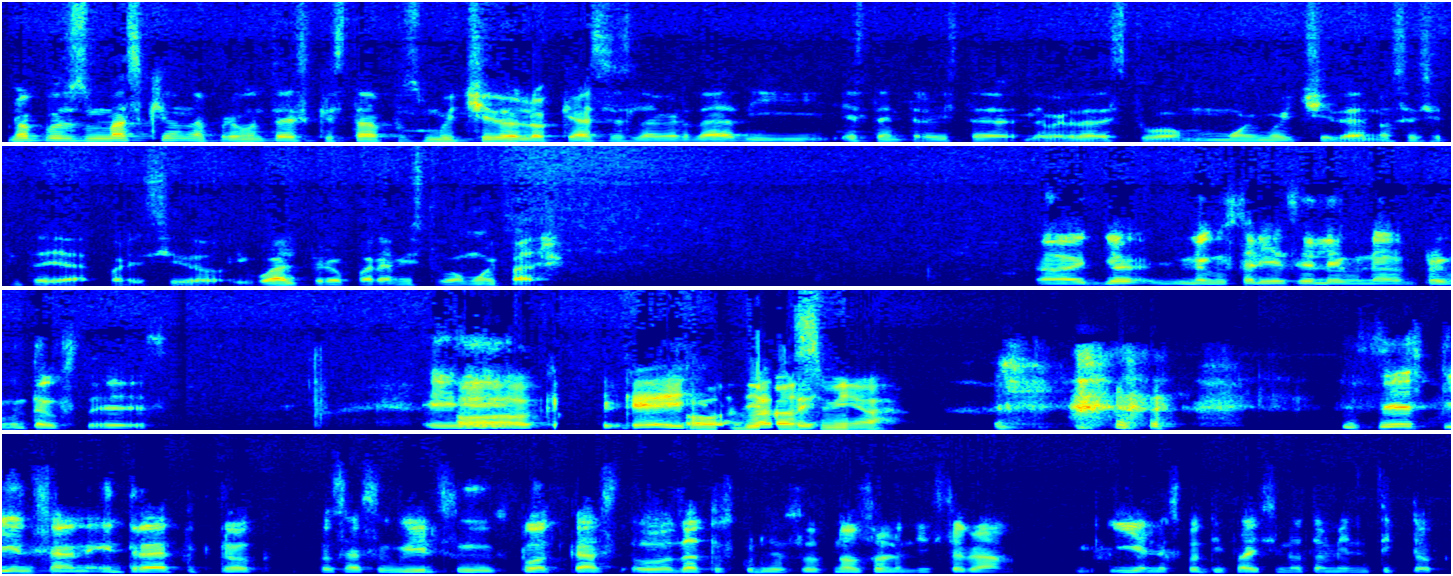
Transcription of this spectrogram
No, pues más que una pregunta es que está pues muy chido lo que haces, la verdad, y esta entrevista, la verdad, estuvo muy, muy chida. No sé si a ti te haya parecido igual, pero para mí estuvo muy padre. Ah, yo me gustaría hacerle una pregunta a ustedes. Eh, oh, oh, Dios mío. ¿Ustedes piensan entrar a TikTok? O sea, subir sus podcasts o datos curiosos, no solo en Instagram y en Spotify, sino también en TikTok.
